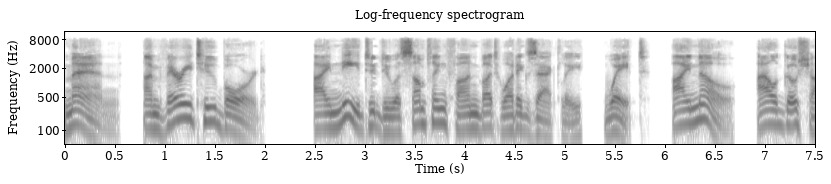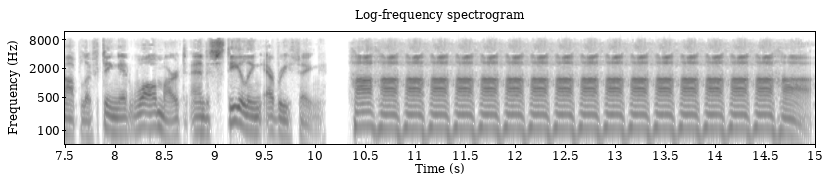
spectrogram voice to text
Man, I'm very too bored. I need to do a something fun but what exactly, wait, I know, I'll go shoplifting at Walmart and stealing everything. Ha ha ha ha ha ha ha ha ha ha ha ha ha ha ha ha ha ha.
